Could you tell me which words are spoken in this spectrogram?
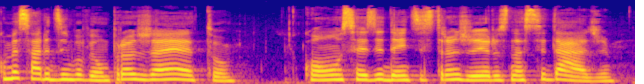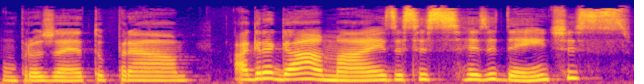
começaram a desenvolver um projeto com os residentes estrangeiros na cidade. Um projeto para agregar mais esses residentes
